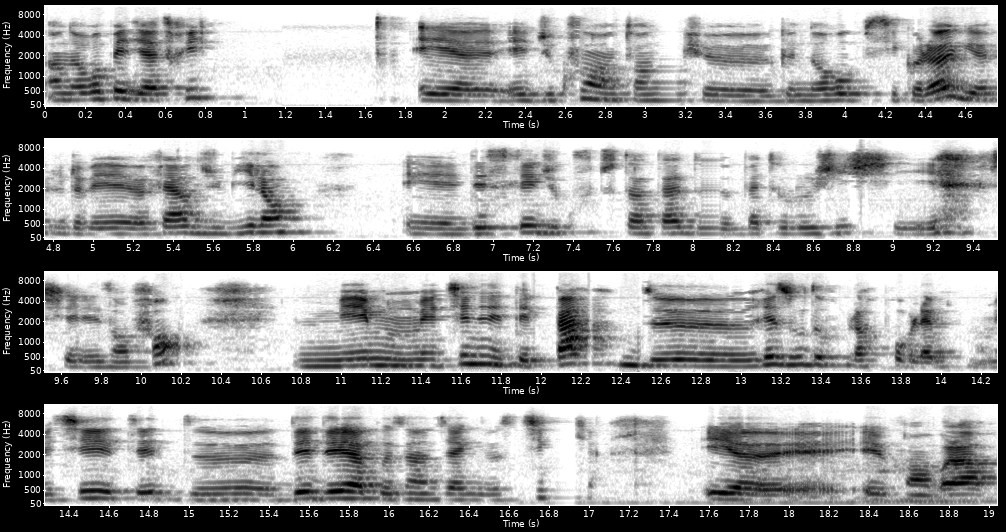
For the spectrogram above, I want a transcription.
en neuropédiatrie. Et, du coup, en tant que, neuropsychologue, je devais faire du bilan et déceler du coup tout un tas de pathologies chez, les enfants. Mais mon métier n'était pas de résoudre leurs problèmes. Mon métier était d'aider à poser un diagnostic. Et, et enfin, voilà,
